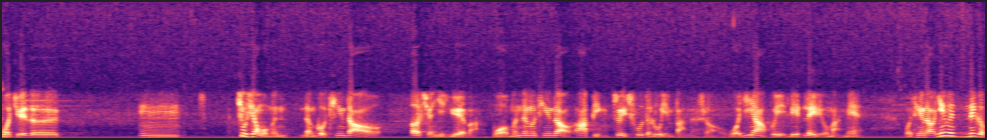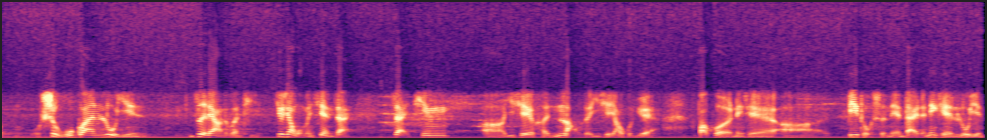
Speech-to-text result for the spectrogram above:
我觉得，嗯，就像我们能够听到二泉影月吧，我们能够听到阿炳最初的录音版的时候，我一样会泪泪流满面。我听到，因为那个是无关录音质量的问题，就像我们现在在听呃一些很老的一些摇滚乐，包括那些呃 Beatles 年代的那些录音，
